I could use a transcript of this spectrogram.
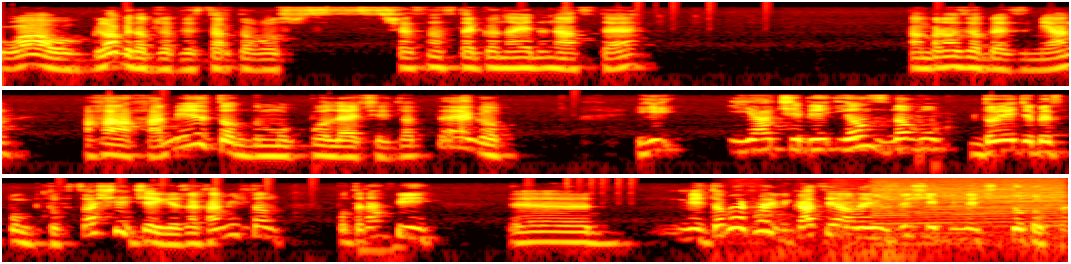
Wow, Glock dobrze wystartował z 16 na 11. Ambrosio bez zmian. Aha, Hamilton mógł polecieć, dlatego. I, i ja ciebie, i on znowu dojedzie bez punktów. Co się dzieje, że Hamilton potrafi e, mieć dobre kwalifikacje, ale już wyścig mieć do dupy.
